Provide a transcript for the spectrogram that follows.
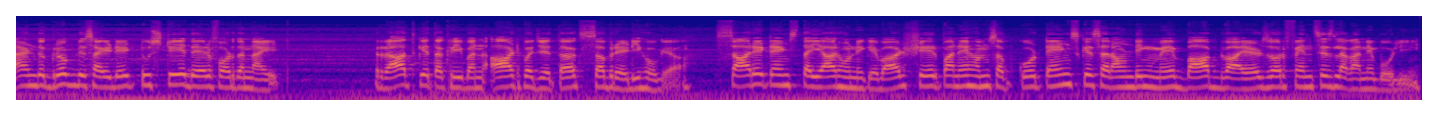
and the group decided to stay there for the night रात के तकरीबन आठ बजे तक सब रेडी हो गया सारे टेंट्स तैयार होने के बाद शेरपा ने हम सबको टेंट्स के सराउंडिंग में बाब्ड वायर्स और फेंसेस लगाने बोली।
